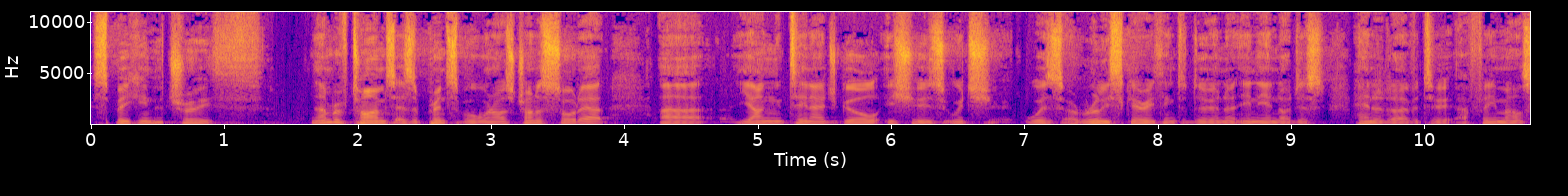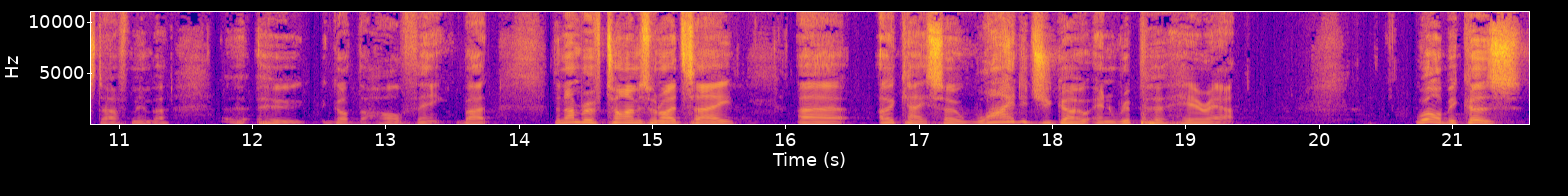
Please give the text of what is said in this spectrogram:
Speaking the truth a number of times as a principal, when I was trying to sort out uh, young teenage girl issues, which was a really scary thing to do, and in the end, I just handed it over to a female staff member uh, who got the whole thing. But the number of times when I'd say, uh, "Okay, so why did you go and rip her hair out?" Well, because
